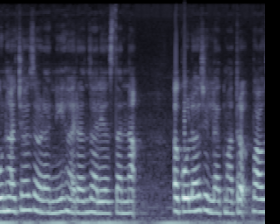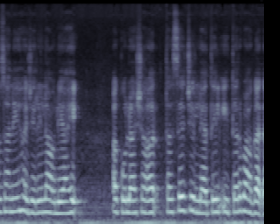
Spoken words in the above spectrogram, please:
उन्हाच्या झळांनी हैराण झाले असताना अकोला जिल्ह्यात मात्र पावसाने हजेरी लावली आहे. अकोला शहर तसेच जिल्ह्यातील इतर भागात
